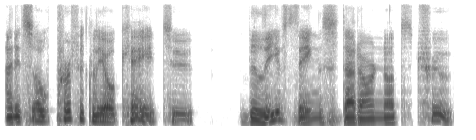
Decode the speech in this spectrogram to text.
And it's so perfectly okay to believe things that are not true.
